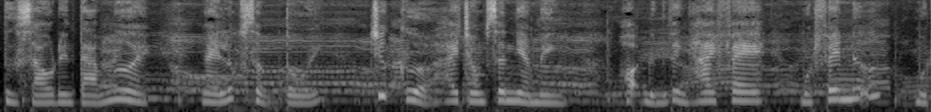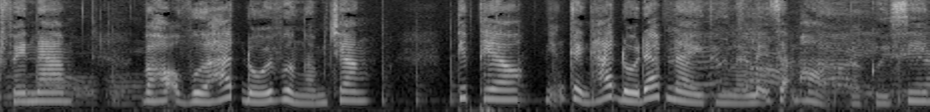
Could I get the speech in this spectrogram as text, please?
từ 6 đến 8 người, ngay lúc sẩm tối, trước cửa hay trong sân nhà mình. Họ đứng thành hai phe, một phe nữ, một phe nam, và họ vừa hát đối vừa ngắm trăng. Tiếp theo, những cảnh hát đối đáp này thường là lễ dạm hỏi và cưới xin.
